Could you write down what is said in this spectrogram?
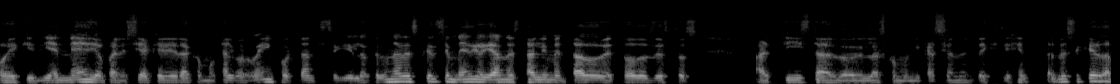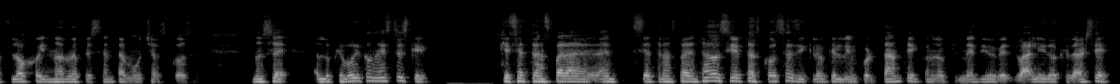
o X, Y medio, parecía que era como que algo re importante seguirlo. Pero una vez que ese medio ya no está alimentado de todos estos artistas o de las comunicaciones de X y gente, tal vez se queda flojo y no representa muchas cosas. No sé, a lo que voy con esto es que, que se, ha se ha transparentado ciertas cosas y creo que lo importante y con lo que medio es válido quedarse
